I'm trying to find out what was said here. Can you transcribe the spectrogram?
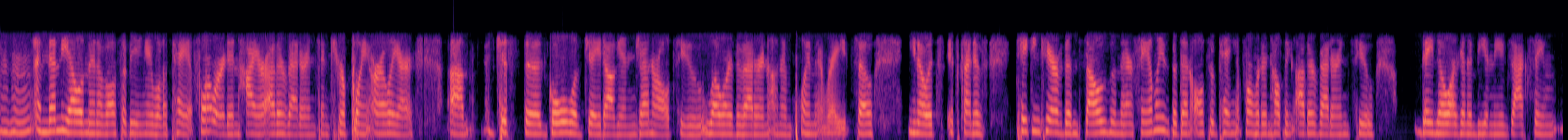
Mm-hmm. And then the element of also being able to pay it forward and hire other veterans. And to your point earlier, um, just the goal of JDog in general to lower the veteran unemployment rate. So, you know, it's it's kind of taking care of themselves and their families, but then also paying it forward and helping other veterans who they know are going to be in the exact same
